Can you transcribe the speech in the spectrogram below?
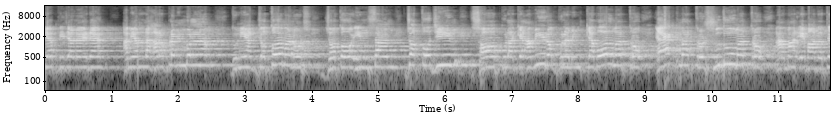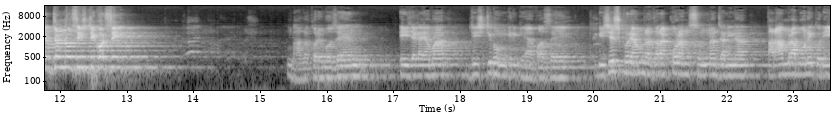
নবী আপনি জানাই দেন। আমি আল্লাহ রাব্বুল বললাম, দুনিয়ার যত মানুষ, যত ইনসান, যত জিন, সবগুলাকে আমি রব্বুল আমিন কেবলমাত্র, একমাত্র, শুধুমাত্র আমার এবাদতের জন্য সৃষ্টি করছি। ভালো করে বোঝেন, এই জায়গায় আমার দৃষ্টিভঙ্গির গ্যাপ আছে। বিশেষ করে আমরা যারা কোরআন সুন্না জানি না, তারা আমরা মনে করি,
